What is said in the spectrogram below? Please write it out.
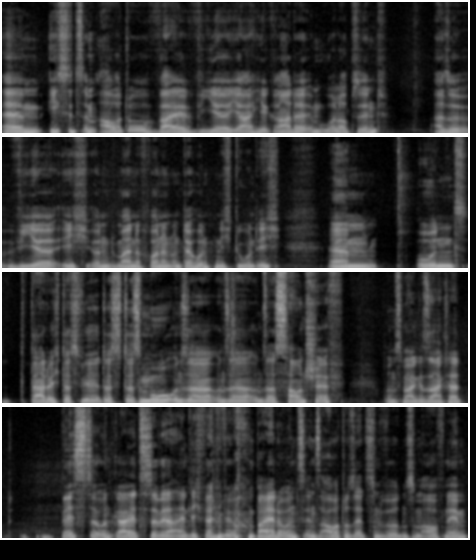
Ähm, ich sitze im Auto, weil wir ja hier gerade im Urlaub sind. Also wir, ich und meine Freundin und der Hund, nicht du und ich. Ähm, und dadurch, dass wir, dass, dass Mo, unser, unser, unser Soundchef, uns mal gesagt hat, beste und geilste wäre eigentlich, wenn wir beide uns ins Auto setzen würden zum Aufnehmen.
